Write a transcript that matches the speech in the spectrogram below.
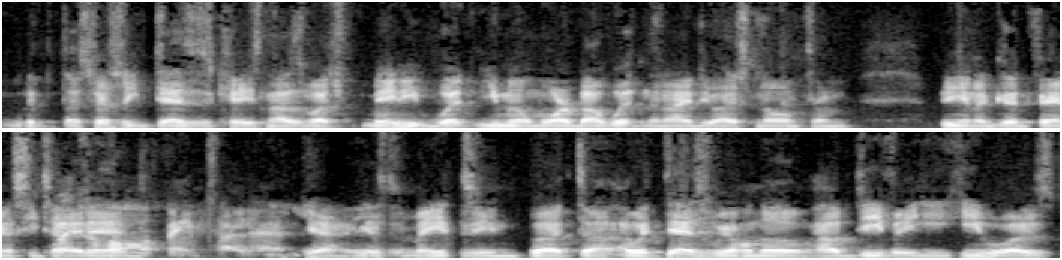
with especially Dez's case, not as much. Maybe what you know more about Witten than I do. I just know him from being a good fantasy tight end. Hall of Fame tight end. Yeah, he was amazing. But uh, with Dez, we all know how diva he, he was.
